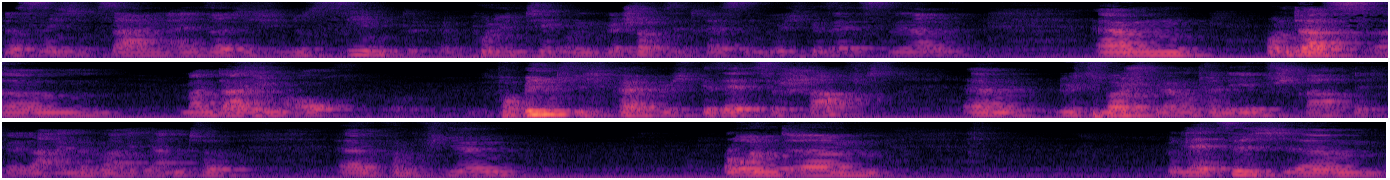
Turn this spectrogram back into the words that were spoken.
Dass nicht sozusagen einseitig Industriepolitik und Wirtschaftsinteressen durchgesetzt werden. Ähm, und dass ähm, man da eben auch Verbindlichkeit durch Gesetze schafft, ähm, durch zum Beispiel ein Unternehmensstrafrecht wäre da eine Variante ähm, von vielen. Und ähm, letztlich ähm,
